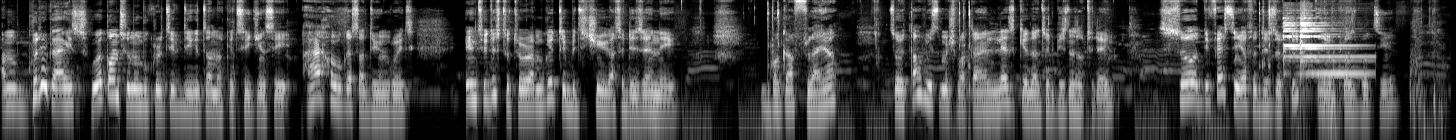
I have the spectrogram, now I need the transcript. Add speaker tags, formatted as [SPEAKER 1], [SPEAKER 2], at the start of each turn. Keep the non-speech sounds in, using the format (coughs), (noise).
[SPEAKER 1] I'm good guys, welcome to Noble Creative Digital Marketing Agency. I hope you guys are doing great. In today's tutorial, I'm going to be teaching you how to design a burger flyer. So without wasting much of time, let's get down to the business of today. So the first thing you have to do is to click on your plus button,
